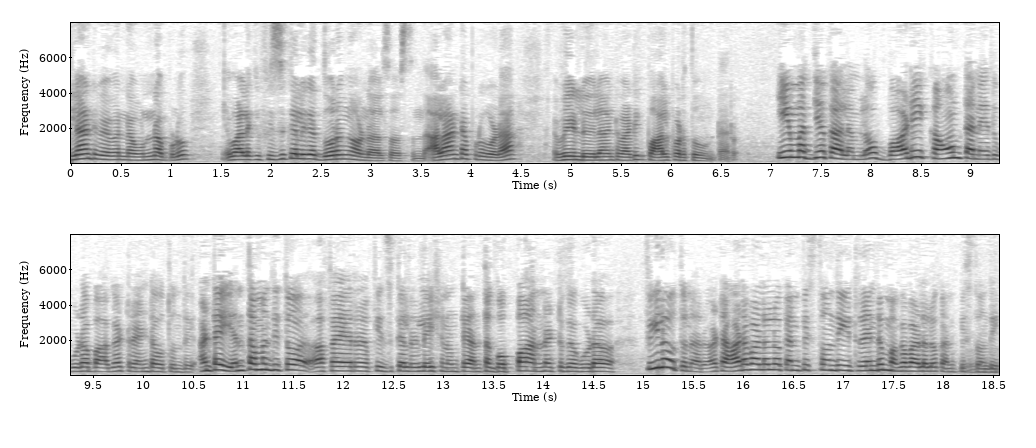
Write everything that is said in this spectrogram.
ఇలాంటివి ఏమైనా ఉన్నప్పుడు వాళ్ళకి ఫిజికల్గా దూరంగా ఉండాల్సి వస్తుంది. అలాంటప్పుడు కూడా వీళ్ళు ఇలాంటి వాటికి పాల్పడుతూ ఉంటారు. ఈ మధ్య కాలంలో బాడీ కౌంట్ అనేది కూడా బాగా ట్రెండ్ అవుతుంది. అంటే ఎంతమందితో అఫైర్ ఫిజికల్ రిలేషన్ ఉంటే అంత గొప్ప అన్నట్టుగా కూడా ఫీల్ అవుతున్నారు. అటు ఆడవాళ్ళలో కనిపిస్తోంది ఈ ట్రెండ్ మగవాళ్ళలో కనిపిస్తోంది.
